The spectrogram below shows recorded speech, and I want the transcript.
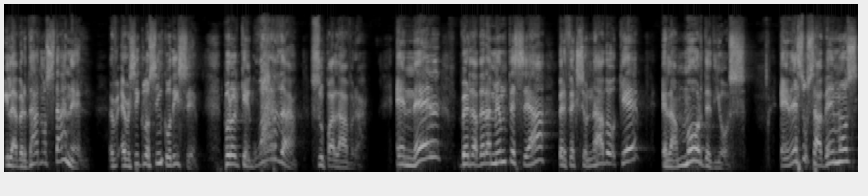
y la verdad no está en él. El versículo 5 dice, pero el que guarda su palabra. En él verdaderamente se ha perfeccionado que el amor de Dios. En eso sabemos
